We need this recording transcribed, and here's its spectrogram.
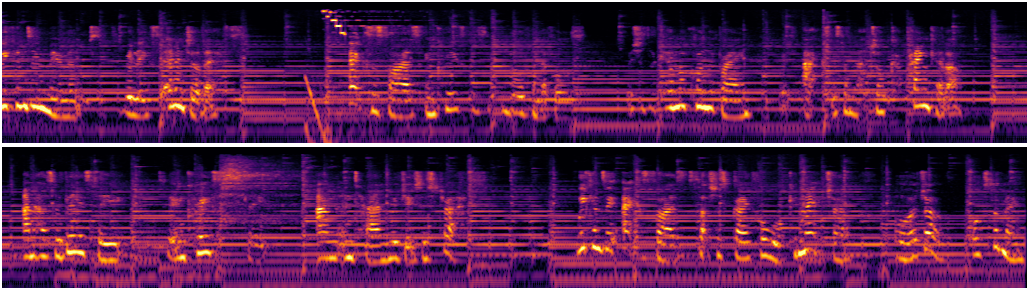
we can do movements to release the energy of this. Exercise increases endorphin levels, which is a chemical in the brain which acts as a natural painkiller and has the ability to increase and in turn reduces stress. We can do exercise such as go for a walk in nature, or a jog, or swimming,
